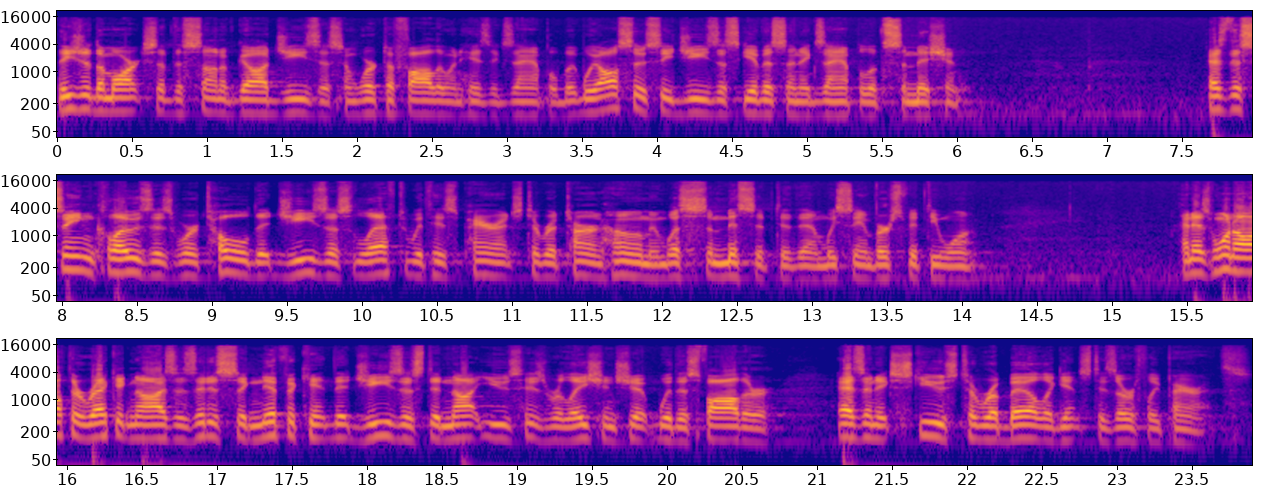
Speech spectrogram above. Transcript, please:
These are the marks of the Son of God, Jesus, and we're to follow in His example. But we also see Jesus give us an example of submission. As the scene closes, we're told that Jesus left with his parents to return home and was submissive to them. We see in verse 51. And as one author recognizes, it is significant that Jesus did not use his relationship with his Father as an excuse to rebel against his earthly parents.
